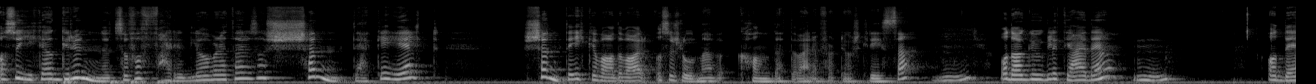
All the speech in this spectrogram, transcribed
og så gikk jeg og grunnet så forferdelig over dette, og så skjønte jeg ikke helt Skjønte ikke hva det var, og så slo det meg Kan dette være en 40-årskrise? Og da googlet jeg det. Og det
